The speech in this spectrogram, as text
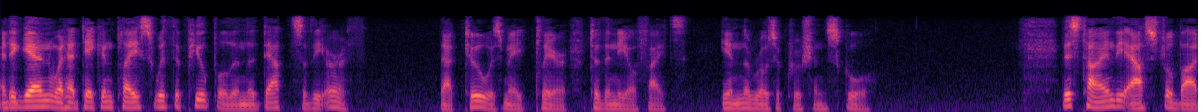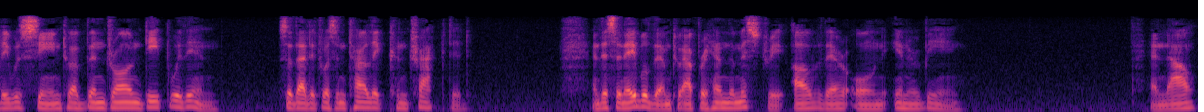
And again, what had taken place with the pupil in the depths of the earth. That too was made clear to the neophytes in the Rosicrucian school. This time the astral body was seen to have been drawn deep within, so that it was entirely contracted and this enabled them to apprehend the mystery of their own inner being. And now,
